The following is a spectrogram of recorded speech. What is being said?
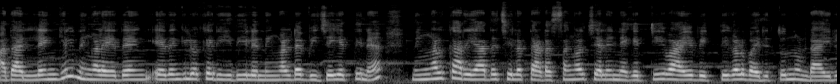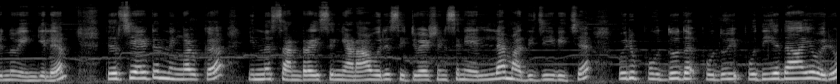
അതല്ലെങ്കിൽ നിങ്ങൾ ഏതെ ഏതെങ്കിലുമൊക്കെ രീതിയിൽ നിങ്ങളുടെ വിജയത്തിന് നിങ്ങൾക്കറിയാതെ ചില തടസ്സങ്ങൾ ചില നെഗറ്റീവായ വ്യക്തികൾ വരുത്തുന്നുണ്ടായിരുന്നു എങ്കിൽ തീർച്ചയായിട്ടും നിങ്ങൾക്ക് ഇന്ന് സൺറൈസിംഗ് ആണ്. ആ ഒരു സിറ്റുവേഷൻസിനെ എല്ലാം അതിജീവിച്ച് ഒരു പുതു പുതു പുതിയതായ ഒരു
